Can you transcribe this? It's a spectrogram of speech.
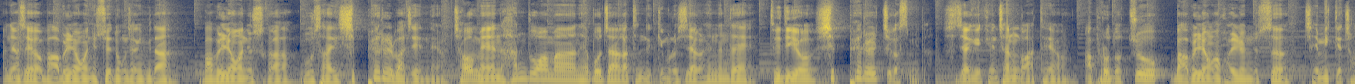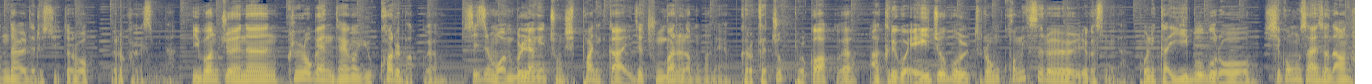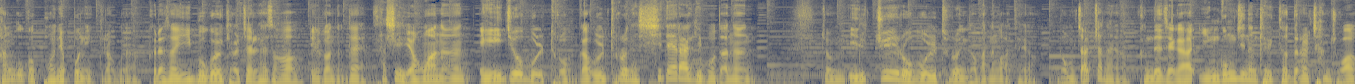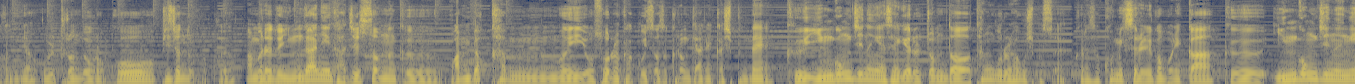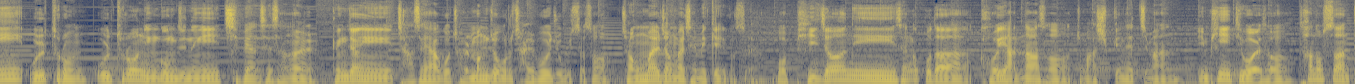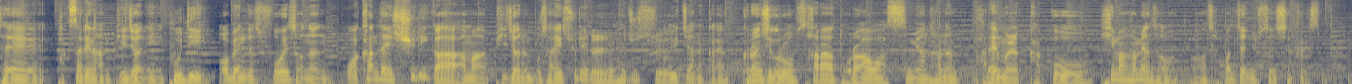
안녕하세요. 마블 영화 뉴스의 농장입니다. 마블 영화 뉴스가 무사히 10회를 맞이했네요. 처음엔 한두 화만 해보자 같은 느낌으로 시작을 했는데 드디어 10회를 찍었습니다. 시작이 괜찮은 것 같아요. 앞으로도 쭉 마블 영화 관련 뉴스 재밌게 전달 드릴 수 있도록 노력하겠습니다. 이번 주에는 클록 앤 대거 6화를 봤고요. 시즌 1 분량이 총 10화니까 이제 중반을 넘은 거네요. 그렇게 쭉 볼 것 같고요. 아 그리고 Age of Ultron 코믹스를 읽었습니다. 보니까 이북으로 시공사에서 나온 한국어 번역본이 있더라고요. 그래서 이북을 결제를 해서 읽었는데 사실 영화는 Age of Ultron, 그러니까 울트론의 시대라기보다는 좀 일주일 of 울트론이 더 맞는 것 같아요. 너무 짧잖아요. 근데 제가 인공지능 캐릭터들을 참 좋아하거든요. 울트론도 그렇고 비전도 그렇고요. 아무래도 인간이 가질 수 없는 그 완벽함의 요소를 갖고 있어서 그런 게 아닐까 싶은데 그 인공지능의 세계를 좀 더 탐구를 하고 싶었어요. 그래서 코믹스를 읽어보니까 그 인공지능이 울트론, 울트론 인공지능이 지배한 세상을 굉장히 자세하고 절망적으로 잘 보여주고 있어서 정말 정말 재밌게 읽었어요. 뭐 비전이 생각보다 거의 안 나와서 좀 아쉽긴 했지만 인피니티 워에서 타노스한테 박살이 난 비전이 부디 어벤져스 4에서는 와칸다의 슈리가 아마 비전을 무사히 수리를 해줄 수 있지 않을까요? 그런 식으로 살아 돌아왔으면 하는 바램을 갖고 희망하면서 어, 첫 번째 뉴스 시작하겠습니다.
